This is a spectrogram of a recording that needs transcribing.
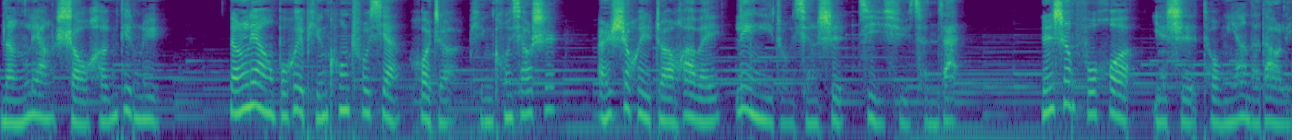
能量守恒定律。能量不会凭空出现或者凭空消失。而是会转化为另一种形式继续存在，人生福祸也是同样的道理。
